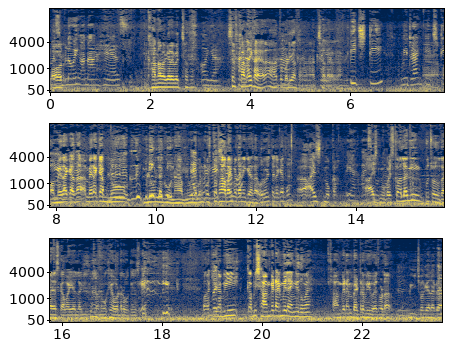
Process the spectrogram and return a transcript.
और-. खाना वगैरह भी अच्छा था? Oh yeah. सिर्फ़ खाना ही खाया ना? हाँ तो हाँ, बढ़िया था। अच्छा लगा। Peach tea. We drank peach tea. और मेरा क्या था? मेरा क्या? ब्लू ब्लू लगून हाँ ब्लू लगून कुछ तो था भाई पता नहीं क्या था। उर्वेश तेरा क्या था? Ice mocha Yeah, ice mocha इसका अलग ही कुछ होता है इसका भाई अलग ही कुछ अनोखे ऑर्डर होते हैं इसके। बाकी But- अभी कभी शाम के टाइम भी लाएँगे तुम्हें। शाम के टाइम बेटर व्यू है थोड़ा। Hmm. बीच वगैरह का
